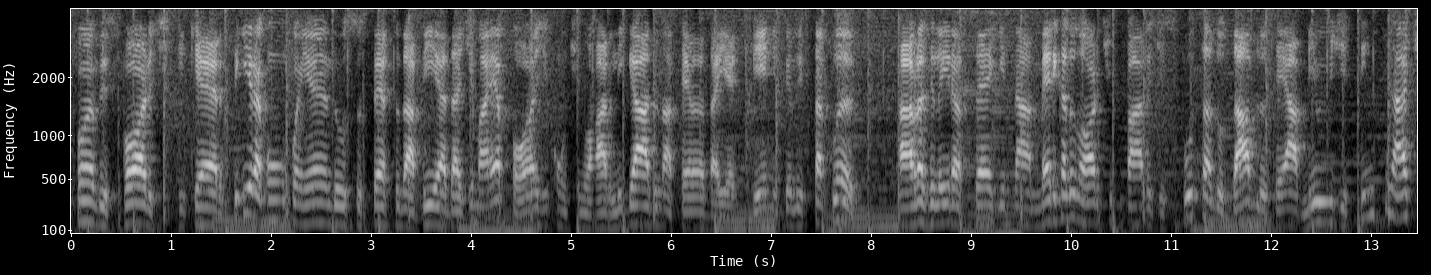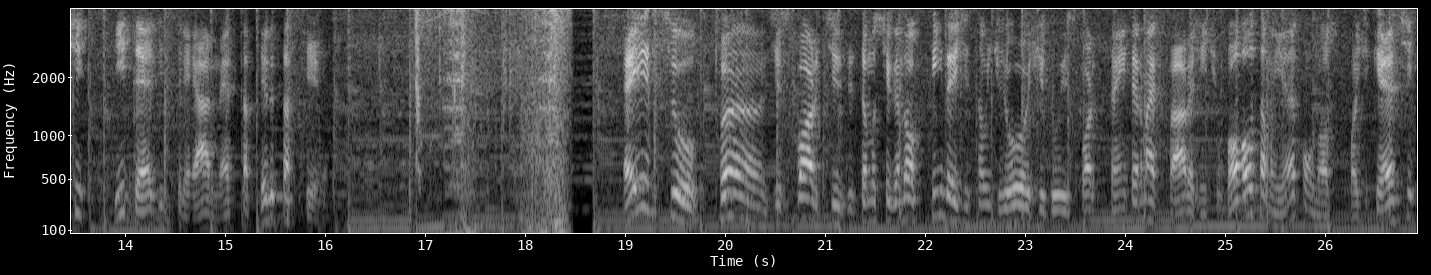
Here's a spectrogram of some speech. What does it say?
fã do esporte que quer seguir acompanhando o sucesso da Bia da Dimaia pode continuar ligado na tela da ESPN pelo Star Plus. A brasileira segue na América do Norte para a disputa do WTA 1000 de Cincinnati e deve estrear nesta terça-feira. É isso, fãs de esportes. Estamos chegando ao fim da edição de hoje do Sport Center, mas claro, a gente volta amanhã com o nosso podcast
